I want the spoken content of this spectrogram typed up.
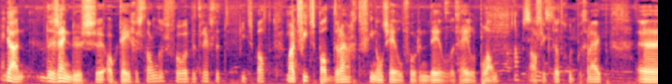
En ja, er zijn dus eh, ook tegenstanders voor wat betreft het fietspad. Maar het fietspad draagt financieel voor een deel het hele plan. Absoluut. Als ik dat goed begrijp. Eh,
